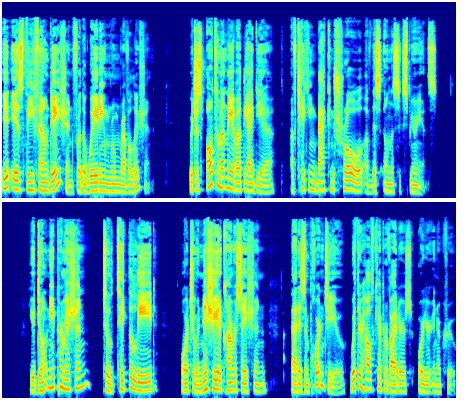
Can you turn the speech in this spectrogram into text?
It is the foundation for the waiting room revolution, which is ultimately about the idea of taking back control of this illness experience. You don't need permission to take the lead or to initiate a conversation that is important to you with your healthcare providers or your inner crew.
